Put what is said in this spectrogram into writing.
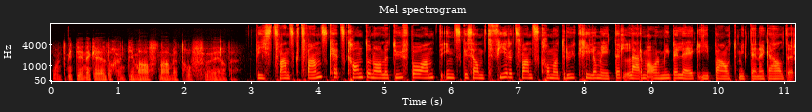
und mit diesen Geldern können die Massnahmen getroffen werden. Bis 2020 hat das kantonale Tiefbauamt insgesamt 24,3 Kilometer lärmarme Belege eingebaut mit diesen Geldern.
